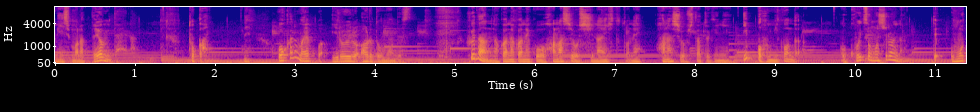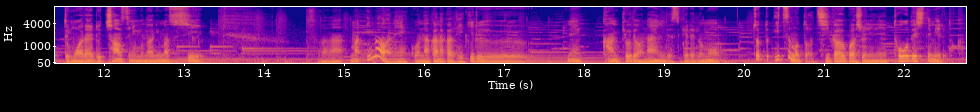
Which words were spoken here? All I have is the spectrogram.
名刺もらったよみたいな。とか、ね、他にもやっぱいろいろあると思うんです。普段なかなかねこう話をしない人とね話をした時に一歩踏み込んだらこいつ面白いなって思ってもらえるチャンスにもなりますしそうだな、まあ、今はねこうなかなかできる、ね、環境ではないんですけれどもちょっといつもとは違う場所にね遠出してみるとか、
